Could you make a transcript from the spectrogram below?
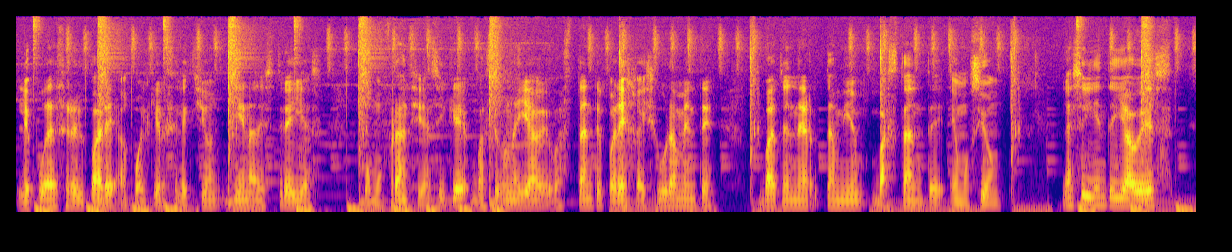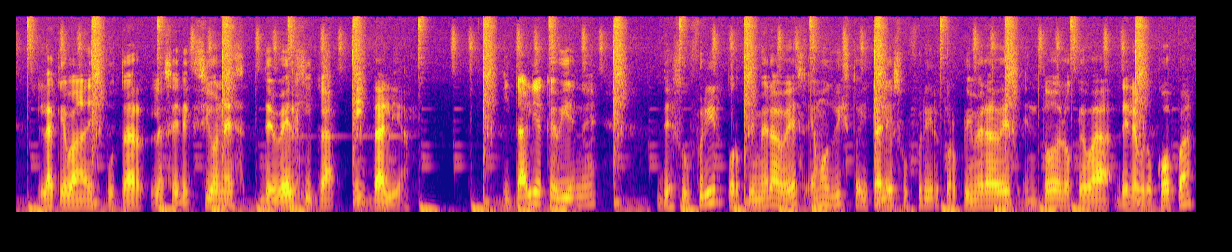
le puede hacer el pare a cualquier selección llena de estrellas como Francia. Así que va a ser una llave bastante pareja y seguramente va a tener también bastante emoción. La siguiente llave es la que van a disputar las elecciones de Bélgica e Italia. Italia que viene de sufrir por primera vez, hemos visto a Italia sufrir por primera vez en todo lo que va de la Eurocopa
